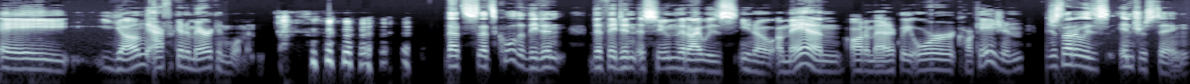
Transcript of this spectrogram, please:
a young African American woman. that's that's cool that they didn't that they didn't assume that I was you know a man automatically or Caucasian. I just thought it was interesting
